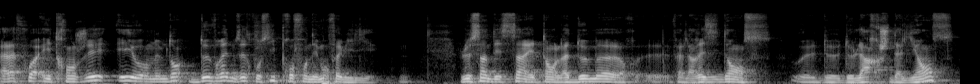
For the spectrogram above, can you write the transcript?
à la fois étranger et en même temps devrait nous être aussi profondément familier. Le Saint des Saints étant la demeure, euh, la résidence euh, de, l'arche d'alliance,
